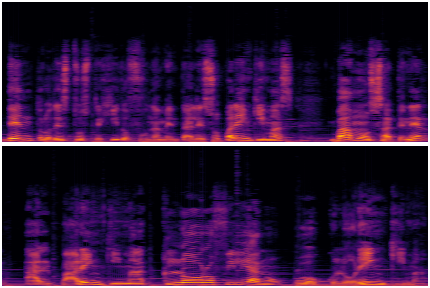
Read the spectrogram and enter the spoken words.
Dentro de estos tejidos fundamentales o parénquimas vamos a tener al parénquima clorofiliano o clorénquima.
